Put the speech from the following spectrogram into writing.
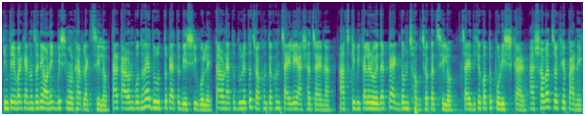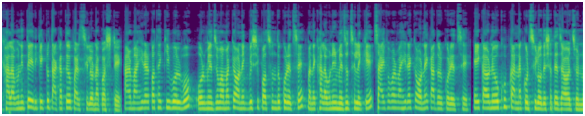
কিন্তু এবার কেন জানি অনেক বেশি মন খারাপ লাগছিল। তার কারণ বোধ হয় দূরত্বটা এত বেশি বলে। কারণ এত দূরে তো যখন তখন চাইলেই আসা যায় না। আজকে বিকালের ওয়েদারটা একদম ঝকঝকা ছিল। চারিদিকে কত পরিষ্কার। আর সবার চোখে পানি। খালামণি তো এদিকে একটু তাকাতেও পারছিল না কষ্টে। আর মাহিরার কথা কি বলব? ওর মেজো মামাকে অনেক বেশি পছন্দ করেছে। মানে খালামণির মেজো ছেলেকে। সাইফ আমার মাহিরাকে অনেক আদর করেছে। এই কারণে ও খুব কান্না করছিল ওদের সাথে যাওয়ার জন্য।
